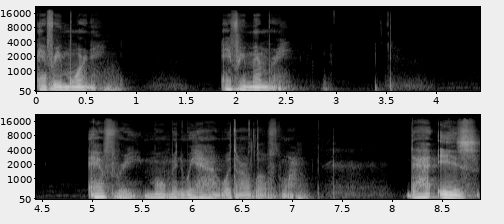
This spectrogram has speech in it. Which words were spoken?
every morning, every memory, every moment we have with our loved one. That is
